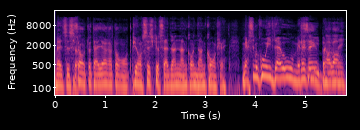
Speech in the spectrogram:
Ben, c'est ça. Ils sont tout ailleurs à Toronto. Puis on sait ce que ça donne dans le, dans le concret. Merci beaucoup, Yves Daou. Merci. Bonne journée.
